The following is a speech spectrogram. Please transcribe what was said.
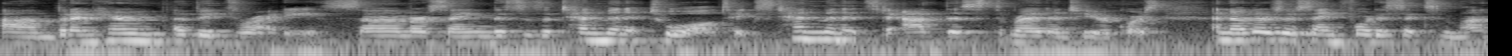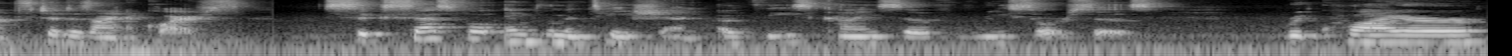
um, but I'm hearing a big variety. Some are saying this is a 10 minute tool. It takes 10 minutes to add this thread into your course. And others are saying four to six months to design a course. Successful implementation of these kinds of resources require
